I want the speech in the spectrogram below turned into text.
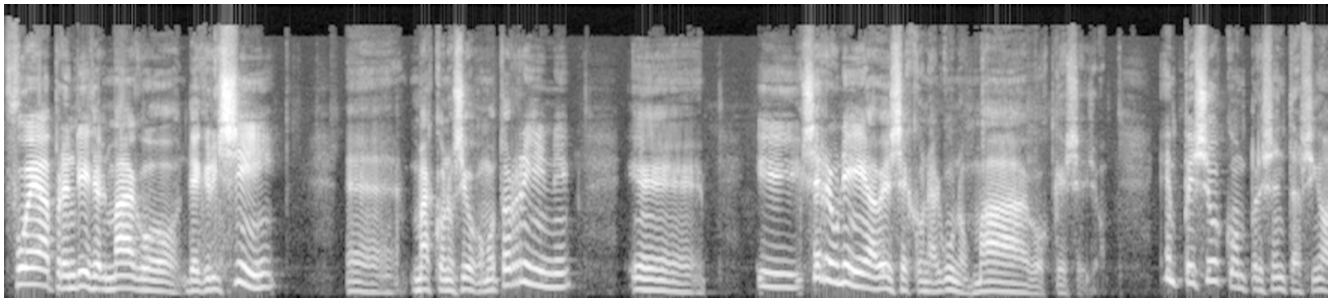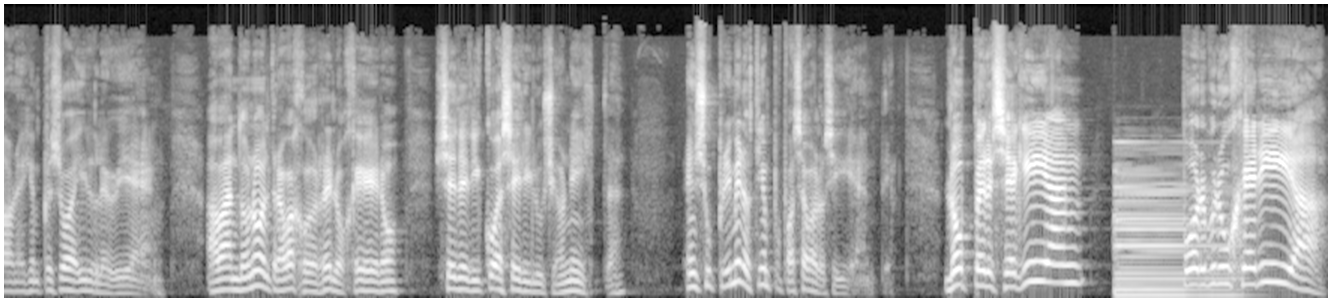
Fue aprendiz del mago de Grisi, eh, más conocido como Torrini, eh, y se reunía a veces con algunos magos, qué sé yo. Empezó con presentaciones y empezó a irle bien. Abandonó el trabajo de relojero, se dedicó a ser ilusionista. En sus primeros tiempos pasaba lo siguiente. Lo perseguían por brujería,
